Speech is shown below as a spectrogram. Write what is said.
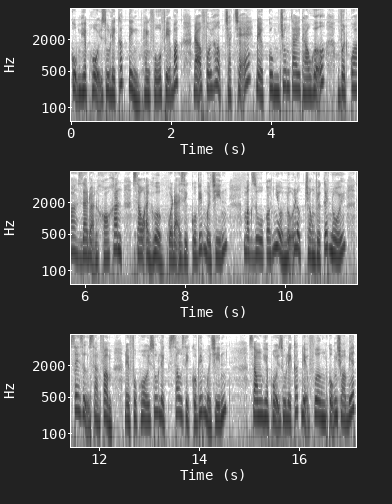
cụm Hiệp hội Du lịch các tỉnh, thành phố phía Bắc đã phối hợp chặt chẽ để cùng chung tay tháo gỡ, vượt qua giai đoạn khó khăn sau ảnh hưởng của đại dịch COVID-19. Mặc dù có nhiều nỗ lực trong việc kết nối, xây dựng sản phẩm để phục hồi du lịch sau dịch COVID-19, Song Hiệp hội Du lịch các địa phương cũng cho biết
